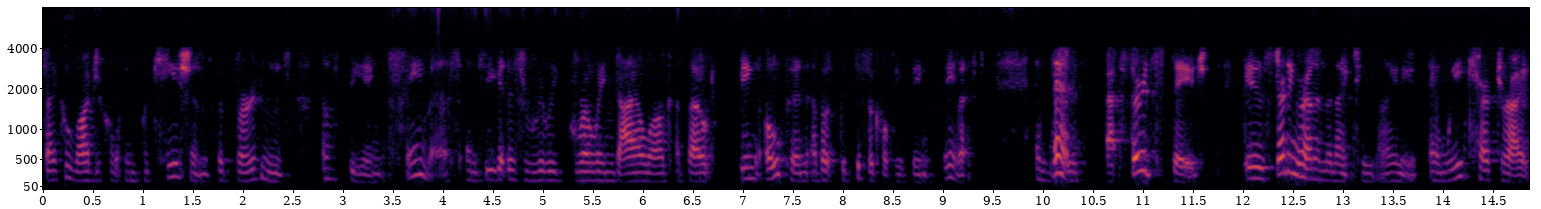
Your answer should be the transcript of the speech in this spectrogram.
psychological implications, the burdens of being famous. And so you get this really growing dialogue about being open about the difficulty of being famous. And then that third stage is starting around in the 1990s, and we characterize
